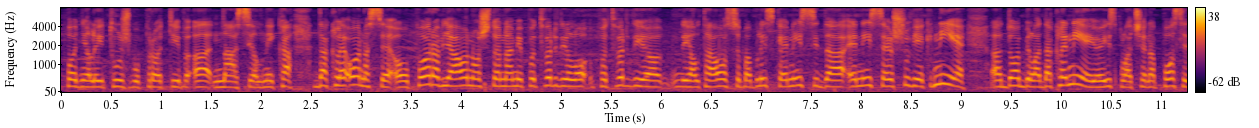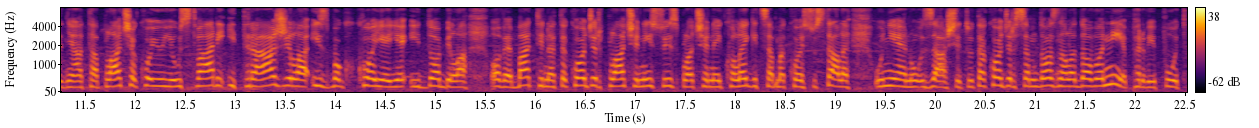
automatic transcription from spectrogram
podnijeli tužbu protiv nasilnika. Dakle, ona se oporavlja. Ono što nam je potvrdilo, potvrdio jel, ta osoba bliska Enisi, da Enisa još uvijek nije dobila, dakle nije joj isplaćena posljednja ta plaća koju je u stvari i tražila i zbog koje je i dobila ove batine. Također plaće nisu isplaćene i kolegicama koje su stale u njenu zaštitu zaštitu. Također sam doznala da ovo nije prvi put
